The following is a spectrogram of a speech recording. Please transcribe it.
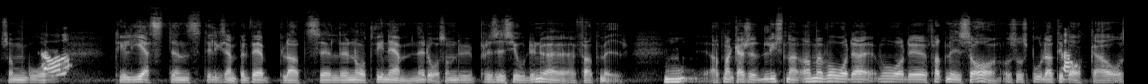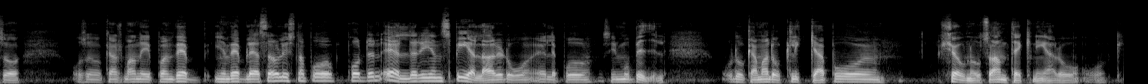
som går ja till gästens till exempel webbplats eller något vi nämner då som du precis gjorde nu Fatmir. Mm. Att man kanske lyssnar, ja men vad var det, vad var det Fatmir sa och så spolar tillbaka ja. och så och så kanske man är på en webb, i en webbläsare och lyssnar på podden eller i en spelare då eller på sin mobil. Och då kan man då klicka på show notes och anteckningar och, och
